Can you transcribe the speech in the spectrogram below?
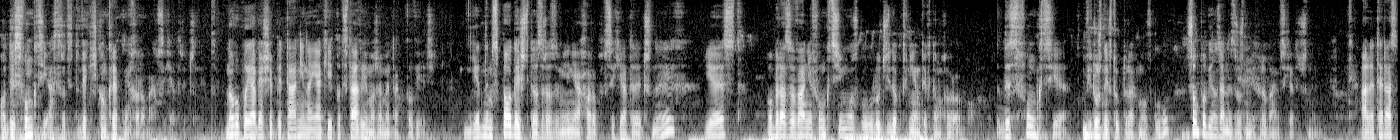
o dysfunkcji astrocytów w jakichś konkretnych chorobach psychiatrycznych. Znowu pojawia się pytanie, na jakiej podstawie możemy tak powiedzieć. Jednym z podejść do zrozumienia chorób psychiatrycznych jest obrazowanie funkcji mózgu ludzi dotkniętych tą chorobą. Dysfunkcje w różnych strukturach mózgu są powiązane z różnymi chorobami psychiatrycznymi. Ale teraz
